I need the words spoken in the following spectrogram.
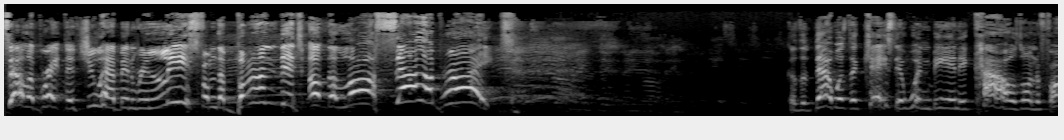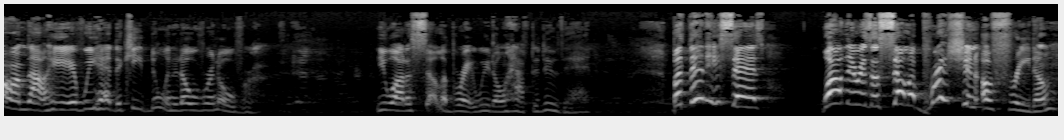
Celebrate that you have been released from the bondage of the law. Celebrate. Because if that was the case, there wouldn't be any cows on the farms out here if we had to keep doing it over and over. You ought to celebrate. We don't have to do that. But then he says, while there is a celebration of freedom,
